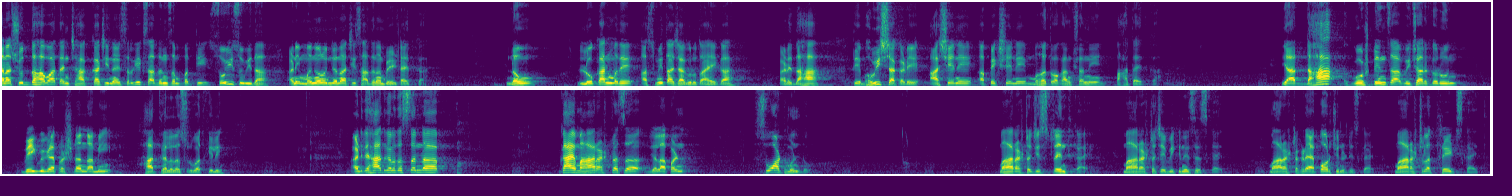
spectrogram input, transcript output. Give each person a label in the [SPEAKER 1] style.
[SPEAKER 1] त्यांना शुद्ध हवा त्यांच्या हक्काची नैसर्गिक साधनसंपत्ती सोयीसुविधा आणि मनोरंजनाची साधनं मिळत आहेत का? नऊ लोकांमध्ये अस्मिता जागृत आहे का? आणि दहा ते भविष्याकडे आशेने अपेक्षेने महत्त्वाकांक्षाने पाहत आहेत का? या दहा गोष्टींचा विचार करून वेगवेगळ्या प्रश्नांना आम्ही हात घालायला सुरुवात केली. आणि ते हात घालत असताना काय महाराष्ट्राचं ज्याला आपण स्वॉट म्हणतो महाराष्ट्राची स्ट्रेंथ काय? महाराष्ट्राचे विकनेसेस काय आहेत? महाराष्ट्राकडे अपॉर्च्युनिटीज काय आहेत? महाराष्ट्राला थ्रेट्स काय आहेत?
